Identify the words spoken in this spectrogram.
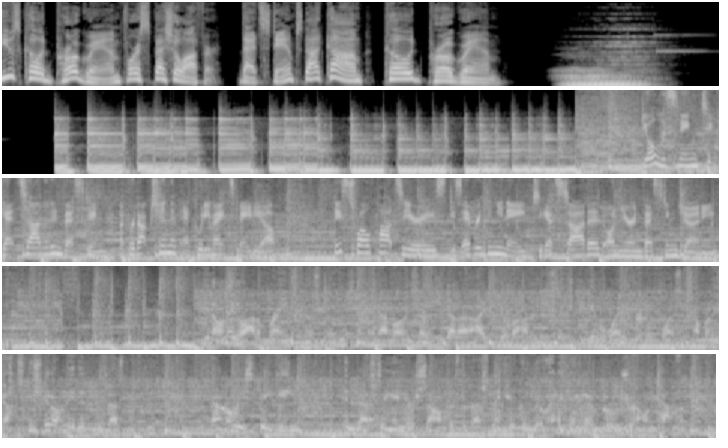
Use code PROGRAM for a special offer. That's stamps.com code PROGRAM. You're listening to Get Started Investing, a production of Equity Mates Media. This 12 part series is everything you need to get started on your investing journey. You don't need a lot of brains in this business. I mean, I've always said if you got an IQ of 160, give away 30 points to somebody else because you don't need an investment. Generally speaking, investing in yourself is the best thing you can do. Anything that improves your own talent.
